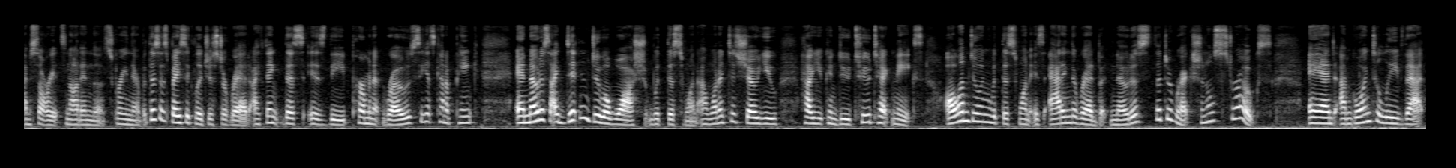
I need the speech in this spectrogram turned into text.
I'm sorry, it's not in the screen there, but this is basically just a red. I think this is the permanent rose. See, it's kind of pink. And notice I didn't do a wash with this one. I wanted to show you how you can do two techniques. All I'm doing with this one is adding the red, but notice the directional strokes. And I'm going to leave that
